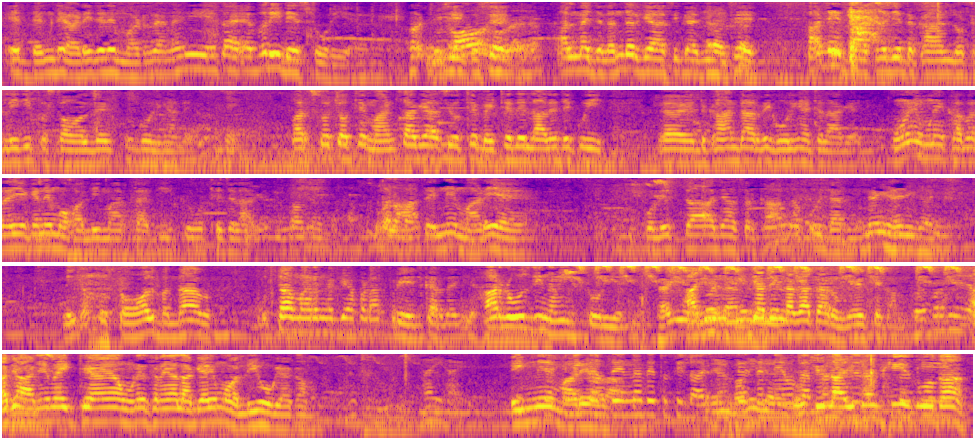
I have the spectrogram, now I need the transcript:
ਇਹ ਦਿਨ ਦਿਹਾੜੇ ਜਿਹੜੇ ਮਰਡਰ ਹੈ ਨਾ ਜੀ ਇਹ ਤਾਂ ਐਵਰੀਡੇ ਸਟੋਰੀ ਹੈ। ਤੁਸੀਂ ਕੱਲ ਮੈਂ ਜਲੰਧਰ ਗਿਆ ਸੀਗਾ ਜੀ ਉੱਥੇ 10:30 ਵਜੇ ਦੁਕਾਨ ਲੁੱਟ ਲਈ ਜੀ ਪਿਸਤੌਲ ਦੇ ਗੋਲੀਆਂ ਦੇ। ਪਰਸੋਂ ਚੌਥੇ ਮਾਨਸਾ ਗਿਆ ਸੀ ਉੱਥੇ ਬੈਠੇ ਦੇ ਲਾਲੇ ਦੇ ਕੋਈ ਦੁਕਾਨਦਾਰ ਦੀ ਗੋਲੀਆਂ ਚਲਾ ਗਿਆ ਜੀ। ਹੁਣੇ ਹੁਣੇ ਖਬਰ ਆਈ ਹੈ ਕਹਿੰਦੇ ਮੋਹਾਲੀ ਮਾਰਤਾ ਜੀ ਕਿ ਉੱਥੇ ਚਲਾ ਗਿਆ ਹਾਲਾਤ ਇੰਨੇ ਮਾੜੇ ਹੈ ਪੁਲਿਸ ਦਾ ਜਾਂ ਸਰਕਾਰ ਦਾ ਕੋਈ ਡਰ ਨਹੀਂ। ਨਹੀਂ ਹੈ ਨਹੀਂ ਤਾਂ ਪਿਸਤੌਲ ਬੰਦਾ ਕੁੱਤਾ ਮਾਰਨ ਲੱਗਿਆ ਬੜਾ ਪਰਹੇਜ ਕਰਦਾ ਜੀ। ਹਰ ਰੋਜ਼ ਦੀ ਨਵੀਂ ਸਟੋਰੀ ਹੈ। ਅੱਜ ਤੀਜਾ ਦਿਨ ਲਗਾਤਾਰ ਹੋ ਗਿਆ ਇਸੇ ਕੰਮ। ਅੱਜ ਆਜੇ ਮੈਂ ਇੱਥੇ ਆਇਆ ਹੁਣੇ ਸੁਨੇਹਾ ਲੱਗ ਗਿਆ ਕਿ ਮੁਹੱਲੀ ਹੋ ਗਿਆ ਕੰਮ। ਇੰਨੇ ਮਾੜੇ ਹਾਲਾਤ ਇਹਨਾਂ ਦੇ ਤੁਸੀਂ ਲਾਇਸੈਂਸਸ ਦਿੰਦੇ ਹੋ ਤੁਸੀਂ ਲਾਇਸੈਂਸ ਕੀ ਤੂੰ ਤਾਂ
